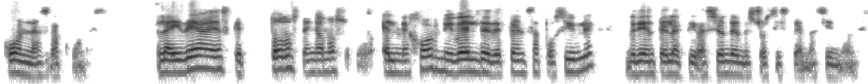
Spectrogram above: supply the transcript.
con las vacunas. La idea es que todos tengamos el mejor nivel de defensa posible mediante la activación de nuestros sistemas inmunes.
